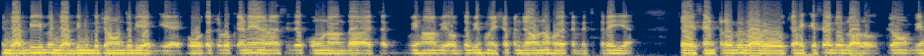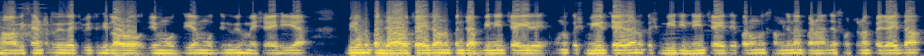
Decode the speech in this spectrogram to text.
ਪੰਜਾਬੀ ਪੰਜਾਬੀ ਨੂੰ ਬਚਾਉਣ ਦੇ ਲਈ ਅੱਗੇ ਆਏ। ਹੋਰ ਤਾਂ ਚਲੋ ਕਹਿਣੇ ਆਣਾ ਸੀ ਤੇ ਕੌਣ ਆਂਦਾ ਅੱਜ ਤੱਕ? ਵੀ ਹਾਂ, ਵੀ ਉਦੋਂ ਵੀ ਹਮੇਸ਼ਾ ਪੰਜਾਬ ਨਾਲ ਹੋਇਆ ਤੇ ਵਿਤਕਰਾ ਹੀ ਆ। ਚਾਹੇ ਸੈਂਟਰ ਤੋਂ ਲਾ ਲਓ, ਚਾਹੇ ਕਿਸੇ ਤੋਂ ਲਾ ਲਓ। ਕਿਉਂ? ਵੀ ਹਾਂ, ਵੀ ਸੈਂਟਰ ਦੇ ਵਿੱਚ ਵੀ ਤੁਸੀਂ ਲਾ ਲਓ। ਜੇ ਮੋਦੀ ਆ, ਮੋਦੀ ਨੂੰ ਵੀ ਹਮੇਸ਼ਾ ਇਹੀ ਆ ਵੀ ਉਹਨੂੰ ਪੰਜਾਬ ਚਾਹੀਦਾ, ਉਹਨੂੰ ਪੰਜਾਬੀ ਨਹੀਂ ਚਾਹੀਦੇ, ਉਹਨੂੰ ਕਸ਼ਮੀਰ ਚਾਹੀਦਾ, ਉਹਨੂੰ ਕਸ਼ਮੀਰੀ ਨਹੀਂ ਚਾਹੀਦੇ। ਪਰ ਉਹਨੂੰ ਸਮਝਣਾ ਪੈਣਾ ਜਾਂ ਸੋਚਣਾ ਪੈ ਚਾਹੀਦਾ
